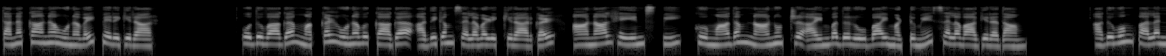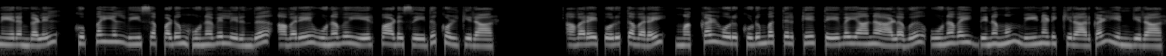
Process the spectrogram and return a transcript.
தனக்கான உணவை பெறுகிறார். பொதுவாக மக்கள் உணவுக்காக அதிகம் செலவழிக்கிறார்கள். ஆனால் ஹெயின்ஸ் பி. கு மாதம் நானூற்று ஐம்பது ரூபாய் மட்டுமே செலவாகிறதாம். அதுவும் பல நேரங்களில் குப்பையில் வீசப்படும் உணவில் இருந்து அவரே உணவு ஏற்பாடு செய்து கொள்கிறார். அவரை பொறுத்தவரை மக்கள் ஒரு குடும்பத்திற்கே தேவையான அளவு உணவை தினமும் வீணடிக்கிறார்கள் என்கிறார்.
